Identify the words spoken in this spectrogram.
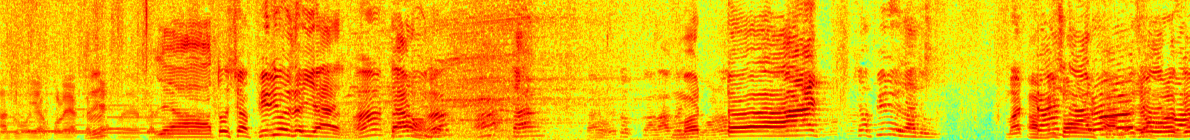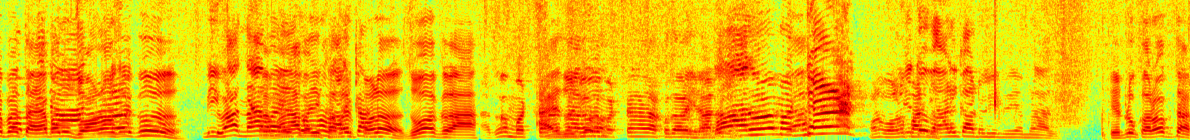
આ જો? યા કોળે કરે લે આ તો સફીરીઓ છે યાર તારું છે. તાર- મટન સફીરીઓ છે આ તો. અમે શું તમે શું ઓળખે ભાઈ તાયા બધું જોણો છે કે? બીવા ના હોય તો ખબર પડે. જો આ આ જો મટન આ જોજો. તારું મટન. પણ ઓળો એ તો વાળી કાઢું લીધું હમણાં. એટલું કરો કે તાર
